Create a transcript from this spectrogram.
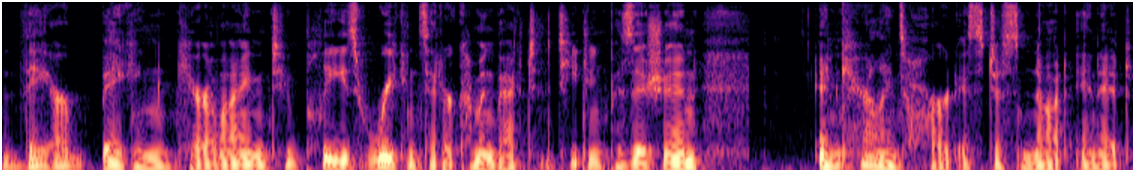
they are begging Caroline to please reconsider coming back to the teaching position, and Caroline's heart is just not in it.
